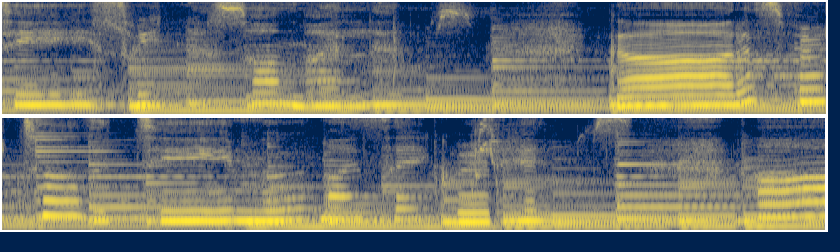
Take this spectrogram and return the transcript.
fertility, sweetness on my lips. Goddess fertility, move my sacred hips. I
